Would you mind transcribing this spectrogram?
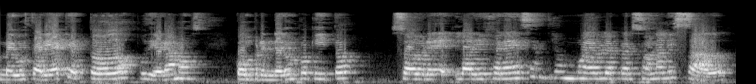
me gustaría que todos pudiéramos comprender un poquito sobre la diferencia entre un mueble personalizado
